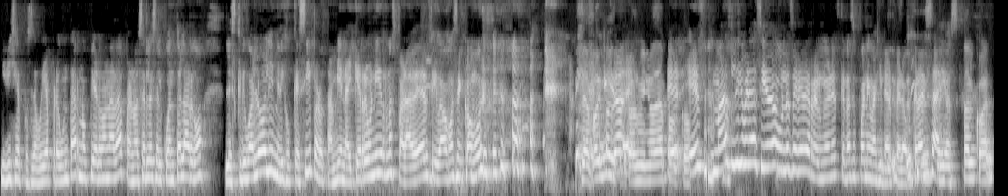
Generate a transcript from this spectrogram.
Y dije, pues le voy a preguntar, no pierdo nada, para no hacerles el cuento largo. Le escribo a Loli y me dijo que sí, pero también hay que reunirnos para ver si vamos en común. De a poquito, conmigo, de a poco. Es, más libre, ha sido una serie de reuniones que no se pueden imaginar, pero gracias a Dios. Tal cual.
